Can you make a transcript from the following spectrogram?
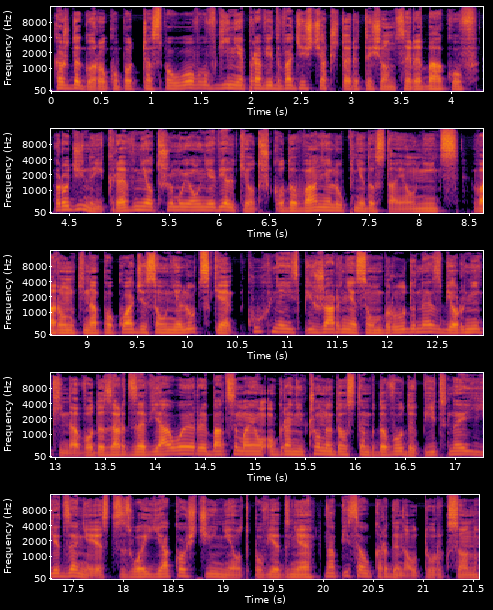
Każdego roku podczas połowów ginie prawie 24 tysiące rybaków. Rodziny i krewni otrzymują niewielkie odszkodowanie lub nie dostają nic. Warunki na pokładzie są nieludzkie, kuchnie i spiżarnie są brudne, zbiorniki na wodę zardzewiałe, rybacy mają ograniczony dostęp do wody pitnej, jedzenie jest złej jakości i nieodpowiednie, napisał kardynał Turkson.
